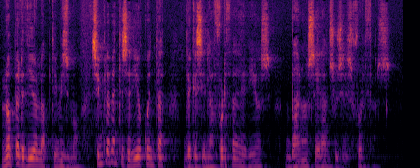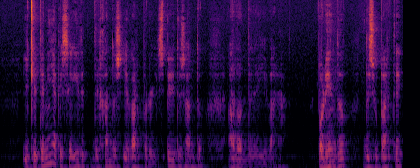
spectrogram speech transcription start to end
no perdió el optimismo, simplemente se dio cuenta de que sin la fuerza de Dios vanos eran sus esfuerzos y que tenía que seguir dejándose llevar por el Espíritu Santo a donde le llevara poniendo de su parte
